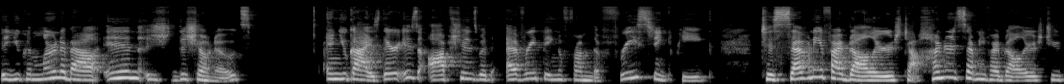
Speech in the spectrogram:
that you can learn about in the show notes. And you guys, there is options with everything from the free sneak peek to $75 to $175 to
